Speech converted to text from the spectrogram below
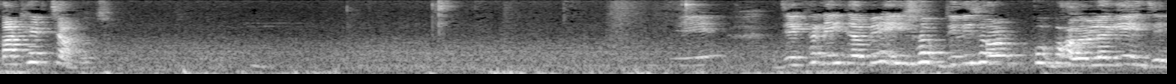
কাঠের চামচ যে- যেখানেই যাবে এইসব জিনিস আমার খুব ভালো লাগে, এই যে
